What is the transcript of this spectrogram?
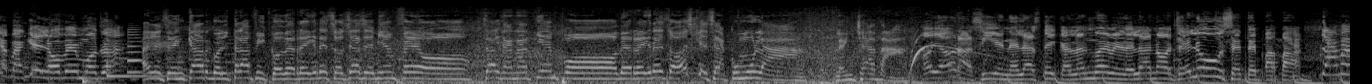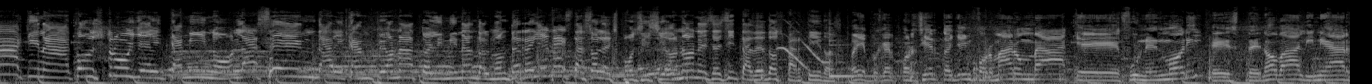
¿Ya para qué lo vemos, ah? Ahí les encargo el tráfico de regreso, se hace bien feo. Salgan a tiempo de regreso, es que se acumula la hinchada. Oye, ahora sí, en el Azteca a las 9 de la noche, lúcete, papá. La máquina construye el camino, la senda al campeonato, eliminando al Monterrey en esta sola exposición. No necesita de dos partidos. Oye, porque por cierto ya informaron, va, que Funen Mori este, no va a alinear,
